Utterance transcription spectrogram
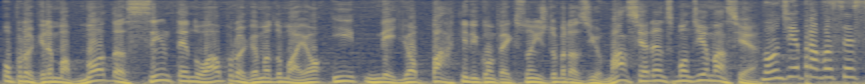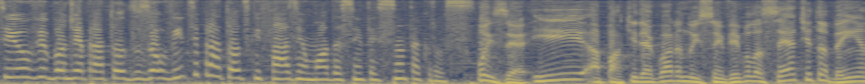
o programa Moda Centenual, programa do maior e melhor parque de confecções do Brasil. Márcia Arantes, bom dia, Márcia. Bom dia para você, Silvio. Bom dia para todos os ouvintes e para todos que fazem o Moda Center Santa Cruz. Pois é, e a partir de agora nos 100,7 também é,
